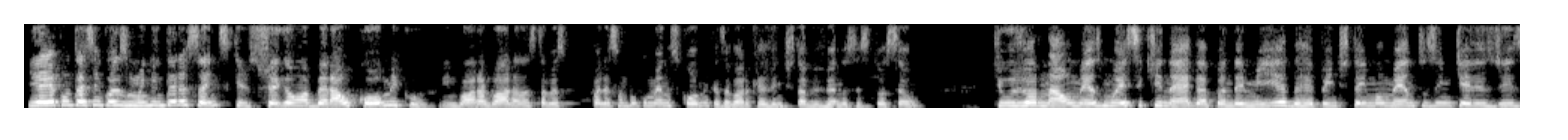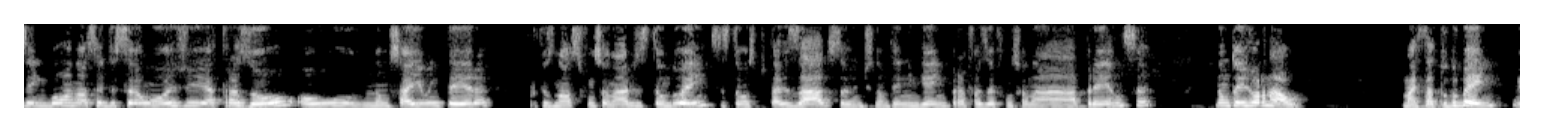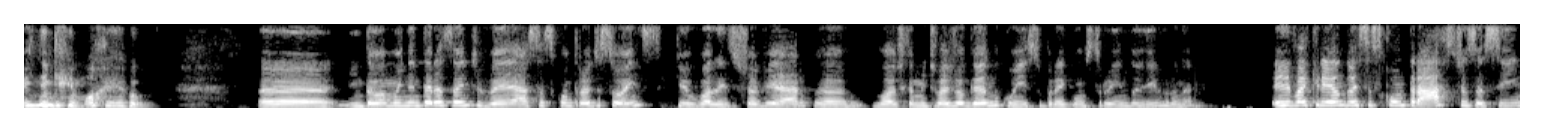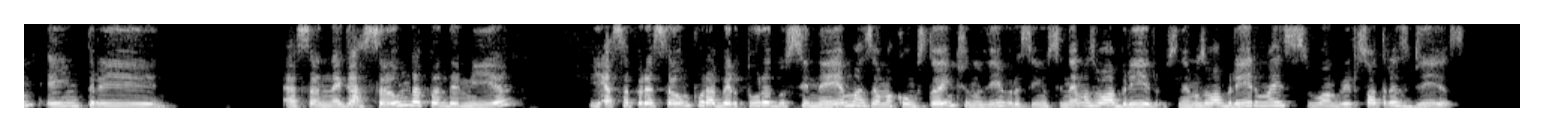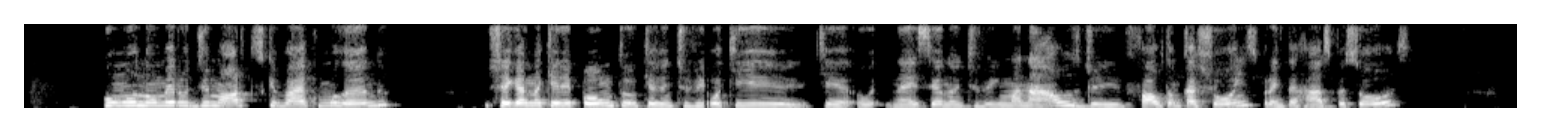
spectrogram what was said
E aí acontecem coisas muito interessantes que chegam a beirar o cômico, embora agora elas talvez pareçam um pouco menos cômicas, agora que a gente está vivendo essa situação, que o jornal, mesmo esse que nega a pandemia, de repente tem momentos em que eles dizem, bom, a nossa edição hoje atrasou ou não saiu inteira, porque os nossos funcionários estão doentes, estão hospitalizados, a gente não tem ninguém para fazer funcionar a prensa, não tem jornal. Mas tá tudo bem e ninguém morreu. É, então é muito interessante ver essas contradições que o Valêncio Xavier, é, logicamente, vai jogando com isso para ir construindo o livro, né? Ele vai criando esses contrastes, assim, entre essa negação da pandemia e essa pressão por abertura dos cinemas é uma constante no livro, assim, os cinemas vão abrir, os cinemas vão abrir, mas vão abrir só três dias. Com o número de mortos que vai acumulando, chega naquele ponto que a gente viu aqui, que né, esse ano a gente viu em Manaus, de faltam caixões para enterrar as pessoas.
